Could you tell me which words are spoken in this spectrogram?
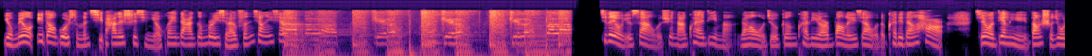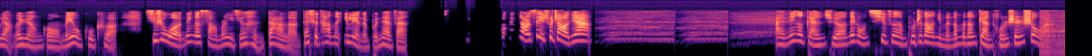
有没有遇到过什么奇葩的事情？也欢迎大家跟妹儿一起来分享一下。记得有一次啊，我去拿快递嘛，然后我就跟快递员报了一下我的快递单号，结果店里当时就两个员工，没有顾客。其实我那个嗓门已经很大了，但是他们一脸的不耐烦，我跟儿自己去找去。哎，那个感觉，那种气氛，不知道你们能不能感同身受啊？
